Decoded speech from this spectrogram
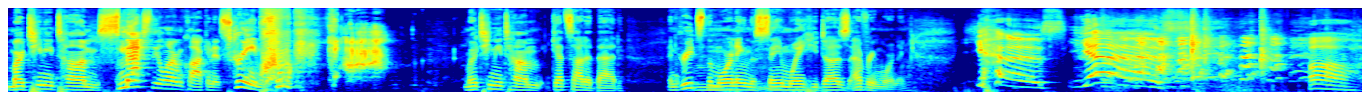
Martini Tom smacks the alarm clock and it screams. Martini Tom gets out of bed and greets the morning the same way he does every morning. Yes! Yes! oh,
